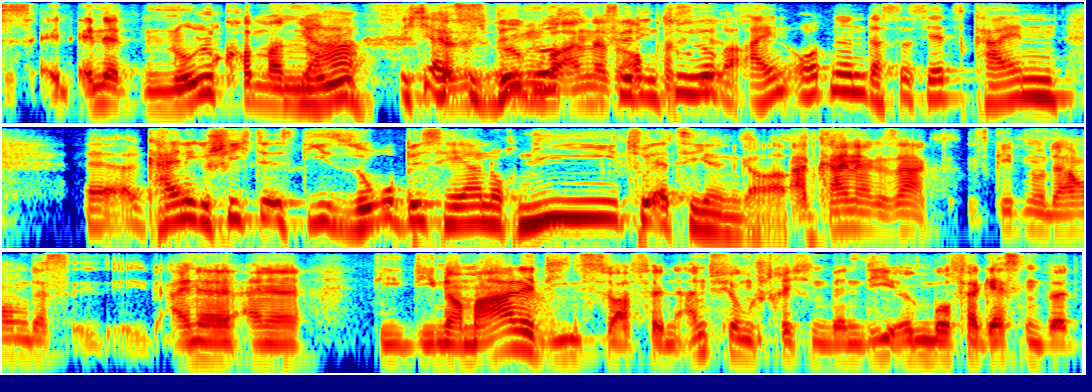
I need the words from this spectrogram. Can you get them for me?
das ändert 0,0. Ja, ich, das ich ist will irgendwo anders für den Zuhörer einordnen, dass das jetzt kein äh, keine Geschichte ist, die so bisher noch nie zu erzählen gab. Hat keiner gesagt. Es geht nur darum, dass eine, eine, die, die normale Dienstwaffe, in Anführungsstrichen, wenn die irgendwo vergessen wird,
